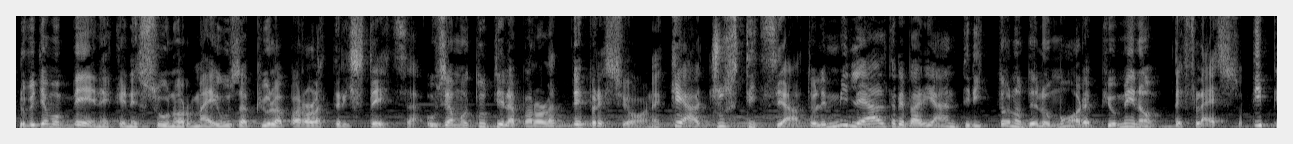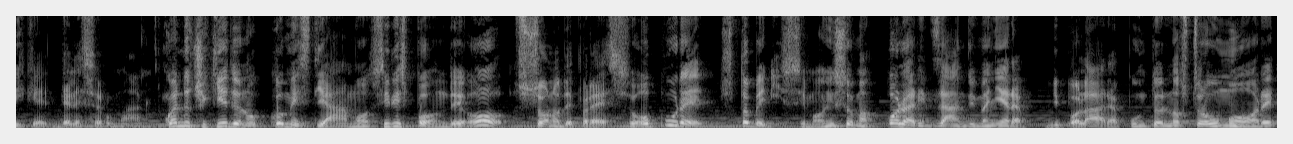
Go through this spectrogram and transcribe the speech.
Lo vediamo bene che nessuno ormai usa più la parola tristezza, usiamo tutti la parola depressione, che ha giustiziato le mille altre varianti di tono dell'umore più o meno deflesso, tipiche dell'essere umano. Quando ci chiedono come stiamo, si risponde o sono depresso oppure sto benissimo, insomma polarizzando in maniera bipolare appunto appunto il nostro umore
